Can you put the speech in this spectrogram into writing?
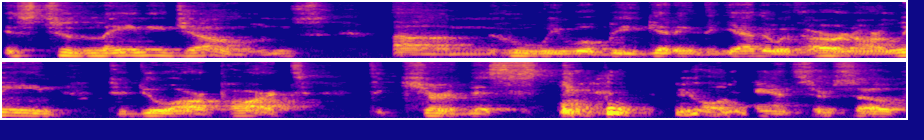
is to Laney Jones, um, who we will be getting together with her and Arlene to do our part to cure this called cancer. So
